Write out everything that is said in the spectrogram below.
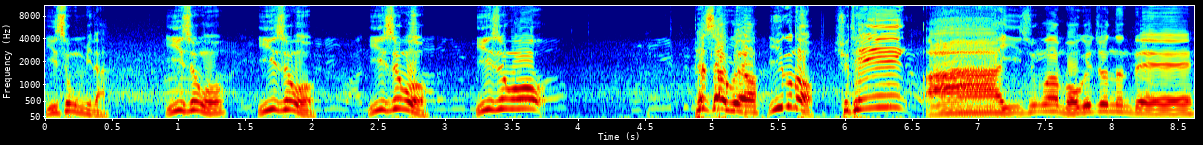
이승우입니다. 이승우, 이승우, 이승우, 이승우. 패스하고요. 이근호 슈팅. 아, 이승우가 먹여줬는데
